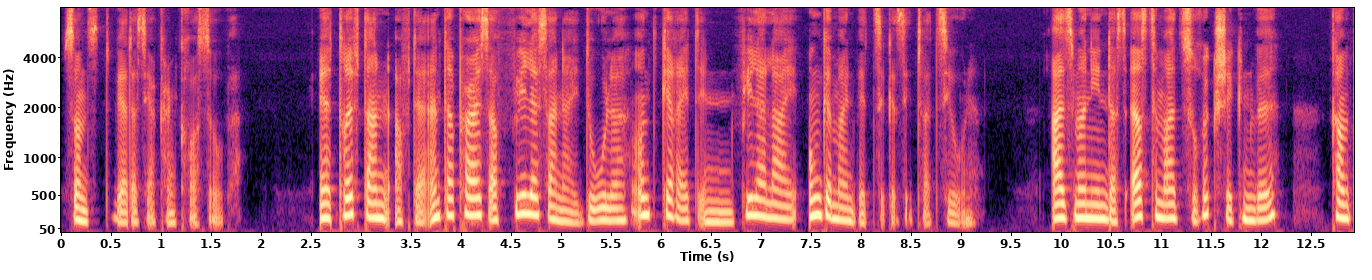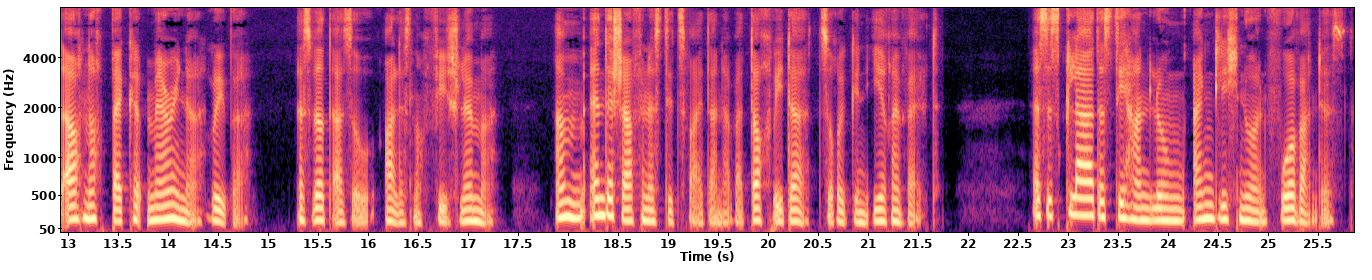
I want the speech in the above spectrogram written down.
sonst wäre das ja kein Crossover. Er trifft dann auf der Enterprise auf viele seiner Idole und gerät in vielerlei ungemein witzige Situationen. Als man ihn das erste Mal zurückschicken will, kommt auch noch Beckett Mariner rüber. Es wird also alles noch viel schlimmer. Am Ende schaffen es die zwei dann aber doch wieder zurück in ihre Welt. Es ist klar, dass die Handlung eigentlich nur ein Vorwand ist,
